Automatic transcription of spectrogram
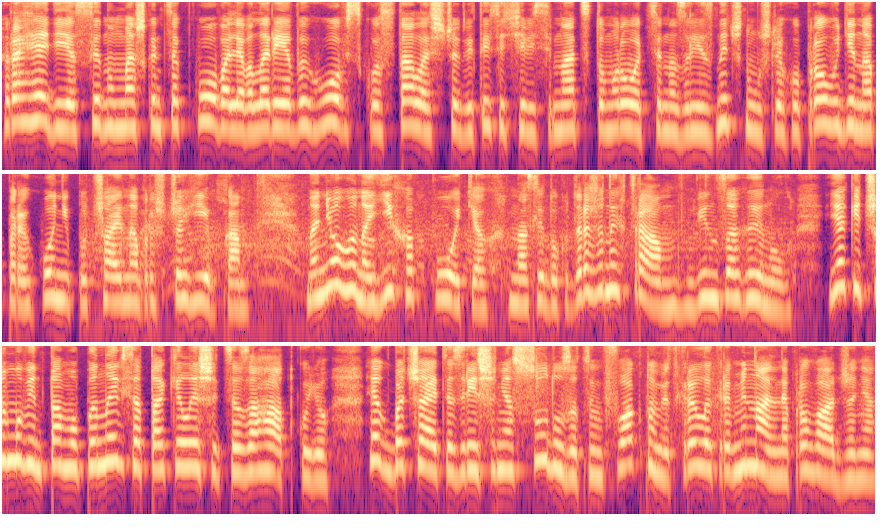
Трагедія сину мешканця Коваля Валерія Виговського сталася ще в 2018 році на залізничному шляхопроводі на перегоні Почайна Брощагівка. На нього наїхав потяг. Наслідок одержаних травм він загинув. Як і чому він там опинився, так і лишиться загадкою. Як вбачається з рішення суду, за цим фактом відкрили кримінальне провадження,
